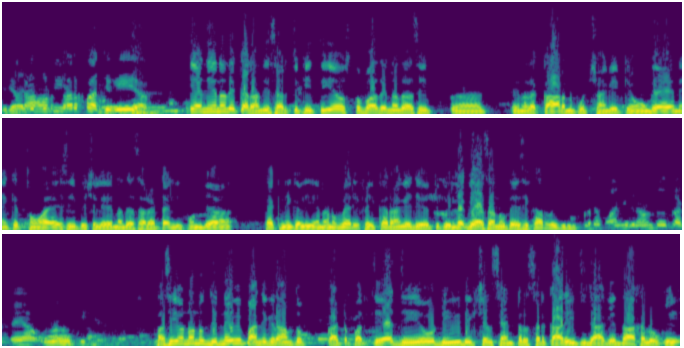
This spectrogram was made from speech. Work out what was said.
ਜਿੱਦਾਂ ਹੁਣ ਸਰ ਭੱਜ ਗਏ ਆ। ਹਾਂਜੀ ਇਹਨਾਂ ਦੇ ਘਰਾਂ ਦੀ ਸਰਚ ਕੀਤੀ ਹੈ ਉਸ ਤੋਂ ਬਾਅਦ ਇਹਨਾਂ ਦਾ ਅਸੀਂ ਇਹਨਾਂ ਦਾ ਕਾਰਨ ਪੁੱਛਾਂਗੇ ਕਿਉਂ ਗਏ ਨੇ ਕਿੱਥੋਂ ਆਏ ਸੀ ਪਿਛਲੇ ਇਹਨਾਂ ਦਾ ਸਾਰਾ ਟੈਲੀਫੋਨ ਜਾਂ ਟੈਕਨੀਕਲੀ ਇਹਨਾਂ ਨੂੰ ਵੈਰੀਫਾਈ ਕਰਾਂਗੇ ਜੇ ਉਹ 'ਚ ਕੋਈ ਲੱਗਿਆ ਸਾਨੂੰ ਤੇ ਅਸੀਂ ਕਾਰਵਾਈ ਜ਼ਰੂਰ ਕਰਾਂਗੇ। ਜਿਹੜਾ 5 ਗ੍ਰਾਮ ਤੋਂ ਘੱਟ ਆ ਉਹਨਾਂ ਨੂੰ ਕੀ ਅਸੀਂ ਉਹਨਾਂ ਨੂੰ ਜਿੰਨੇ ਵੀ 5 ਗ੍ਰਾਮ ਤੋਂ ਘੱਟ ਪਰਚੇ ਆ ਜੇ ਉਹ ਡੀ ਐਡਿਕਸ਼ਨ ਸੈਂਟਰ ਸਰਕਾਰੀ 'ਚ ਜਾ ਕੇ ਦਾਖਲ ਹੋ ਕੇ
